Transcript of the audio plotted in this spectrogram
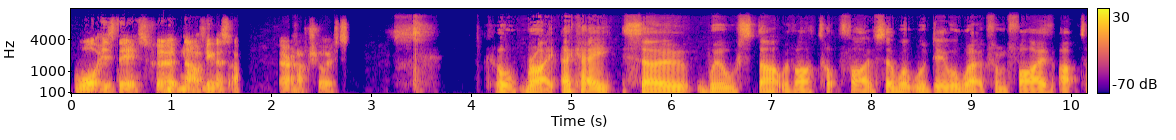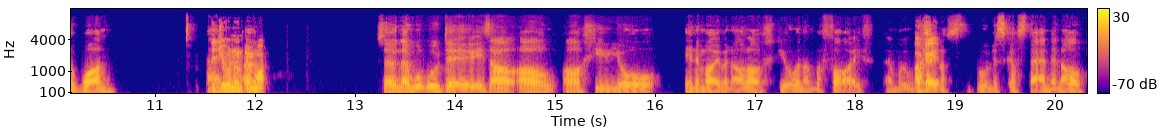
what is this? But no, I think that's a fair enough choice. Cool. Right. Okay. So we'll start with our top five. So what we'll do, we'll work from five up to one. Did you want to know uh, my? So no, what we'll do is I'll I'll ask you your in a moment. I'll ask your number five, and we'll Okay. discuss, we'll discuss that, and then I'll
